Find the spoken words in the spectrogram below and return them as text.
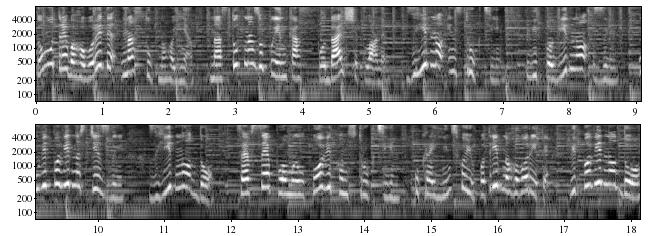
тому треба говорити наступного дня. Наступна зупинка, подальші плани. Згідно інструкції, відповідно з, у відповідності з, згідно до. Це все помилкові конструкції. Українською потрібно говорити відповідно до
